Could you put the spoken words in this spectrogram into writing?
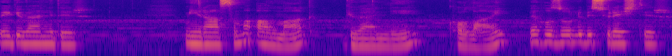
ve güvenlidir. Mirasımı almak güvenli, kolay ve huzurlu bir süreçtir.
